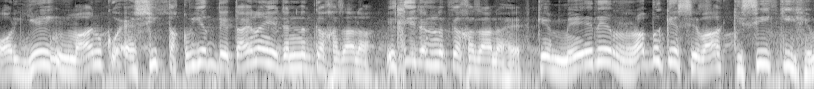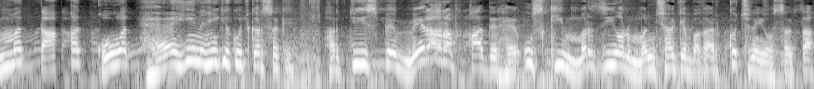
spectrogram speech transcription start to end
और ये ईमान को ऐसी तकवीत देता है ना ये जन्नत का ख़जाना इसलिए जन्नत का ख़जाना है कि मेरे रब के सिवा किसी की हिम्मत, ताकत, क़वत है ही नहीं कि कुछ कर सके। हर चीज़ पे मेरा रब कादिर है, उसकी मर्ज़ी और मंशा के बगैर कुछ नहीं हो सकता।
